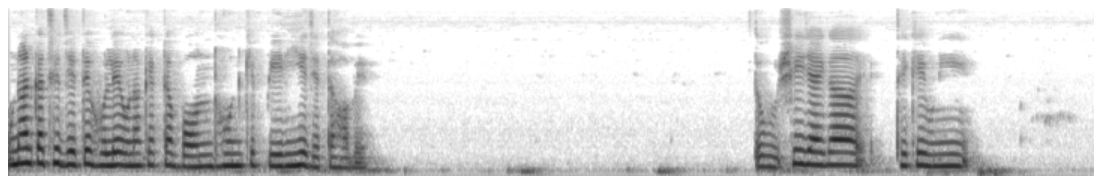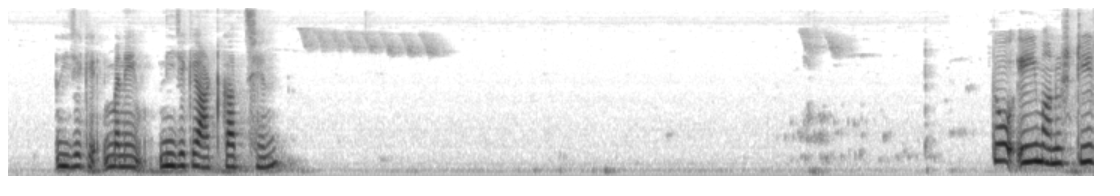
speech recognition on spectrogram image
ওনার কাছে যেতে হলে ওনাকে একটা বন্ধনকে পেরিয়ে যেতে হবে। তো সেই জায়গা থেকে উনি নিজেকে মানে নিজেকে আটকাচ্ছেন। তো এই মানুষটির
